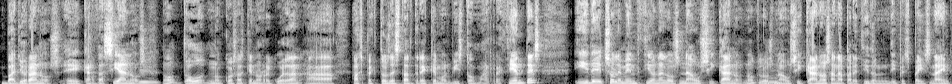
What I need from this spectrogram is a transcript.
bayoranos, eh, cardasianos, Mm. ¿no? Todo, ¿no? cosas que nos recuerdan a aspectos de Star Trek que hemos visto más recientes. Y de hecho le menciona los nausicanos, ¿no? Que los nausicanos han aparecido en Deep Space Nine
